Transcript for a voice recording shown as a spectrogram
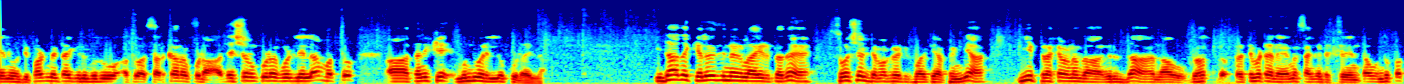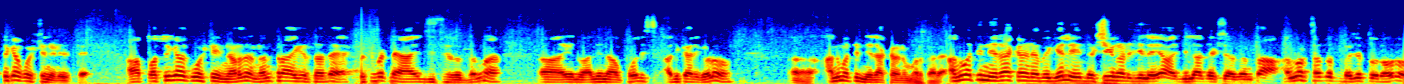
ಏನು ಡಿಪಾರ್ಟ್ಮೆಂಟ್ ಆಗಿರ್ಬೋದು ಅಥವಾ ಸರ್ಕಾರ ಕೂಡ ಆದೇಶವನ್ನು ಕೂಡ ಕೊಡಲಿಲ್ಲ ಮತ್ತು, ಆ, ತನಿಖೆ ಮುಂದುವರಿಯಲು ಕೂಡ ಇಲ್ಲ. ಇದಾದ ಕೆಲವು ದಿನಗಳಾಗಿರ್ತದೆ social democratic party of India ಈ ಪ್ರಕರಣದ ವಿರುದ್ಧ ನಾವು ಬೃಹತ್ ಪ್ರತಿಭಟನೆಯನ್ನು ಸಂಘಟಿಸಿದೆ ಅಂತ ಒಂದು ಪತ್ರಿಕಾಗೋಷ್ಠಿ ನಡೆಯುತ್ತೆ. ಆ ಪತ್ರಿಕಾಗೋಷ್ಠಿ ನಡೆದ ನಂತರ ಆಗಿರ್ತದೆ, ಪ್ರತಿಭಟನೆ ಆಯೋಜಿಸಿರೋದನ್ನ ಏನು ಅಲ್ಲಿನ ಪೊಲೀಸ್ ಅಧಿಕಾರಿಗಳು ಅನುಮತಿ ನಿರಾಕರಣೆ ಮಾಡ್ತಾರೆ. ಅನುಮತಿ ನಿರಾಕರಣೆ ಬಗ್ಗೆಯಲ್ಲಿ ದಕ್ಷಿಣ ಕನ್ನಡ ಜಿಲ್ಲೆಯ ಜಿಲ್ಲಾಧ್ಯಕ್ಷರಾದಂಥ ಅನ್ವರ್ ಸದತ್ ಬಜತೂರ್ ಅವರು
